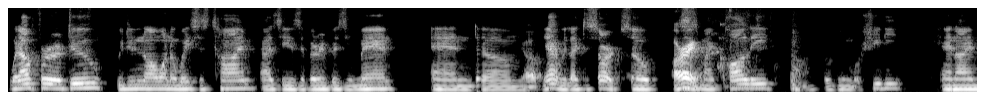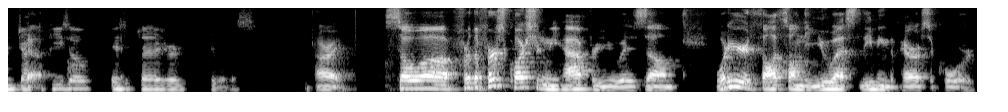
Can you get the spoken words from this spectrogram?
without further ado, we do not want to waste his time as he is a very busy man. And um, yep. yeah, we'd like to start. So all right, my colleague, um, Morshidi, and I'm Jack yeah. Pizzo. It is a pleasure doing this. All right. So uh, for the first question we have for you is, um, what are your thoughts on the U.S. leaving the Paris Accord?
